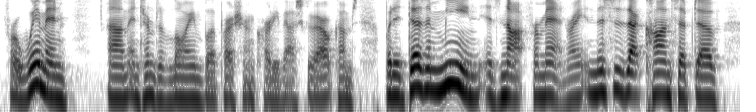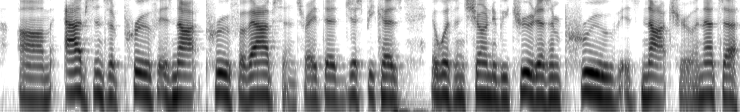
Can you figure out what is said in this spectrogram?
for women um, in terms of lowering blood pressure and cardiovascular outcomes. But it doesn't mean it's not for men, right? And this is that concept of um, absence of proof is not proof of absence, right? That just because it wasn't shown to be true doesn't prove it's not true. And that's a,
